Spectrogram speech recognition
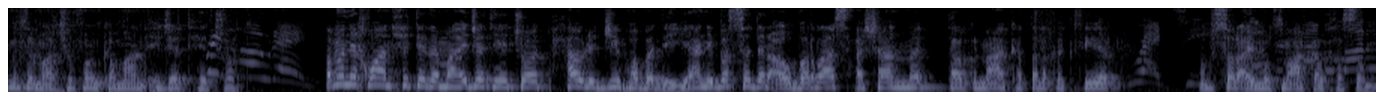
مثل ما تشوفون كمان إجت هيد شوت! طبعا يا إخوان حتى إذا ما إجت هيد شوت حاول تجيبها بدي يعني بالصدر أو بالراس عشان ما تاكل معك طلق كثير وبسرعة يموت معك الخصم.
